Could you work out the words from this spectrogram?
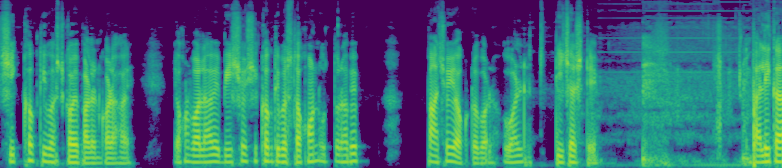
শিক্ষক দিবস কবে পালন করা হয়? যখন বলা হবে বিশ্ব শিক্ষক দিবস, তখন উত্তর হবে পাঁচই অক্টোবর, ওয়ার্ল্ড টিচার্স ডে। বালিকা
